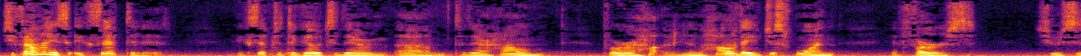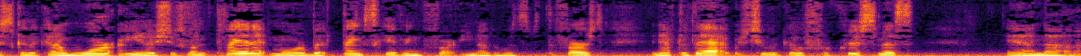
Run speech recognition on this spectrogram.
she finally accepted it, accepted to go to their um, to their home for her, you know the holiday, just one at first. She was just going to kind of warn, you know, she was going to plan it more, but Thanksgiving, for, you know, was the first, and after that, she would go for Christmas, and, uh,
